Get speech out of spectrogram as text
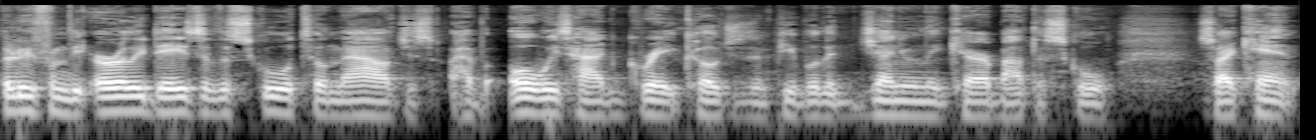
literally from the early days of the school till now. Just have always had great coaches and people that genuinely care about the school. So I can't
